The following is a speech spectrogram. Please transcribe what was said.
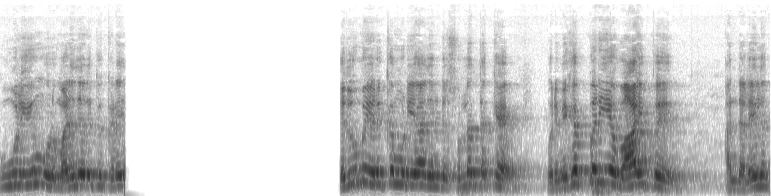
கூலியும் ஒரு மனிதருக்கு கிடை எதுவுமே இருக்க முடியாது என்று சொல்லத்தக்க ஒரு மிகப்பெரிய வாய்ப்பு அந்த லைல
